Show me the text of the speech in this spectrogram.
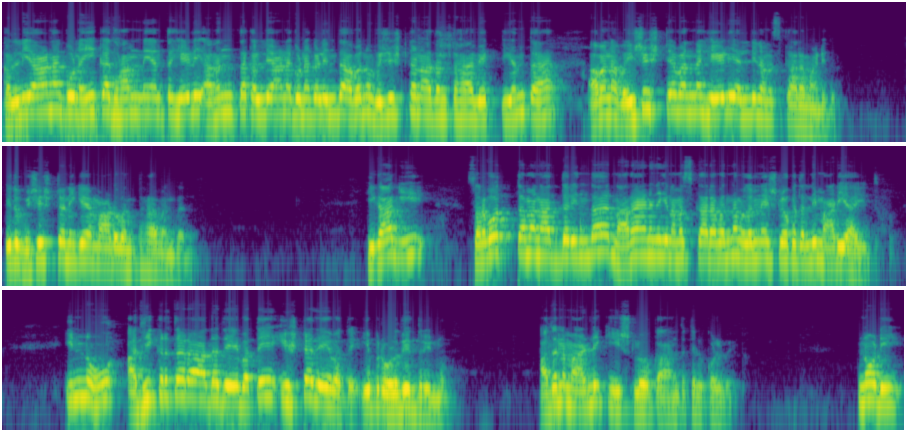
ಕಲ್ಯಾಣ ಗುಣೈಕ ಧಾಮ್ನೆ ಅಂತ ಹೇಳಿ ಅನಂತ ಕಲ್ಯಾಣ ಗುಣಗಳಿಂದ ಅವನು ವಿಶಿಷ್ಟನಾದಂತಹ ವ್ಯಕ್ತಿ ಅಂತ ಅವನ ವೈಶಿಷ್ಟ್ಯವನ್ನ ಹೇಳಿ ಅಲ್ಲಿ ನಮಸ್ಕಾರ ಮಾಡಿದರು ಇದು ವಿಶಿಷ್ಟನಿಗೆ ಮಾಡುವಂತಹ ವಂದನೆ. ಹೀಗಾಗಿ ಸರ್ವೋತ್ತಮನಾದ್ದರಿಂದ ನಾರಾಯಣನಿಗೆ ನಮಸ್ಕಾರವನ್ನ ಮೊದಲನೇ ಶ್ಲೋಕದಲ್ಲಿ ಮಾಡಿ ಆಯಿತು ಇನ್ನು ಅಧಿಕೃತರಾದ ದೇವತೆ, ಇಷ್ಟ ದೇವತೆ ಇಬ್ರು ಉಳಿದಿದ್ರು ಇನ್ನು. ಅದನ್ನು ಮಾಡಲಿಕ್ಕೆ ಈ ಶ್ಲೋಕ ಅಂತ ತಿಳ್ಕೊಳ್ಬೇಕು. ನೋಡಿ,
